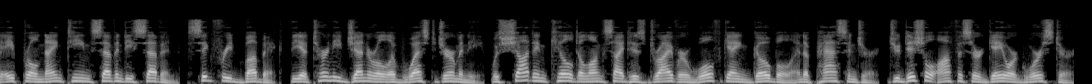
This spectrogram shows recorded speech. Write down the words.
April 1977, Siegfried Buback, the Attorney General of West Germany, was shot and killed alongside his driver Wolfgang Goebel and a passenger, judicial officer Georg Wurster,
